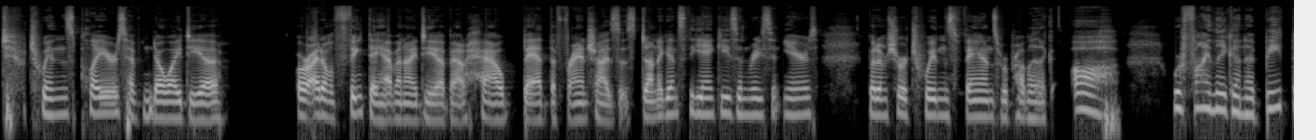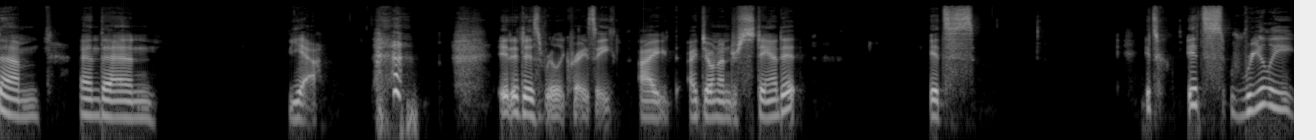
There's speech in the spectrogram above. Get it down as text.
t- Twins players have no idea, or I don't think they have an idea about how bad the franchise has done against the Yankees in recent years, but I'm sure Twins fans were probably like, oh, we're finally going to beat them. And then, yeah, it, it is really crazy. I I don't understand it. It's it's it's really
